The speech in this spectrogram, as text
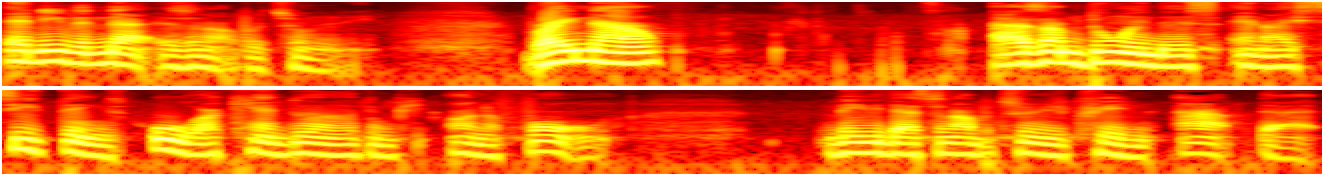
and even that is an opportunity. Right now, as I'm doing this and I see things, oh, I can't do it on computer, on phone. Maybe that's an opportunity to create an app that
